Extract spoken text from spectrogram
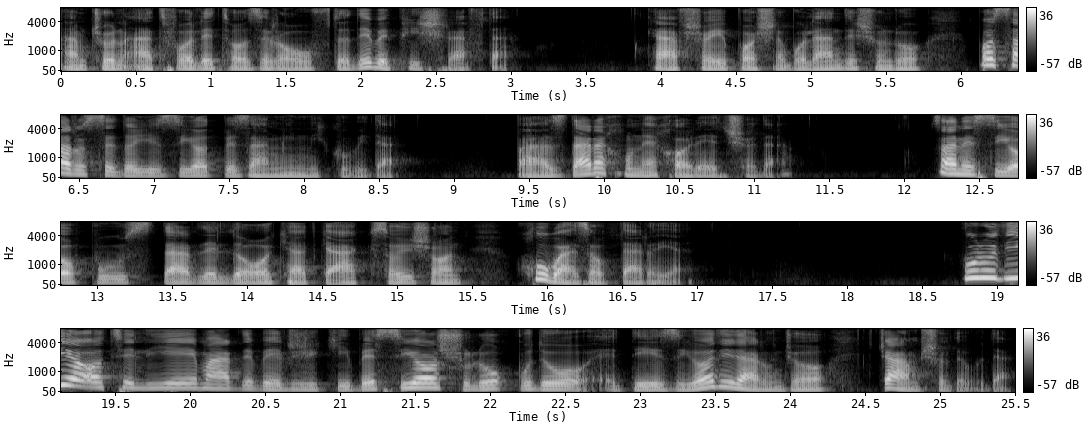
همچون اطفال تازه را افتاده به پیش رفتن. کفش های پاشن بلندشون رو با سر و صدای زیاد به زمین میکوبیدن و از در خونه خارج شدن. زن سیاه پوست در دل دعا کرد که عکسهایشان خوب عذاب درآید. ورودی آتلیه مرد بلژیکی بسیار شلوغ بود و عده زیادی در اونجا جمع شده بودند.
